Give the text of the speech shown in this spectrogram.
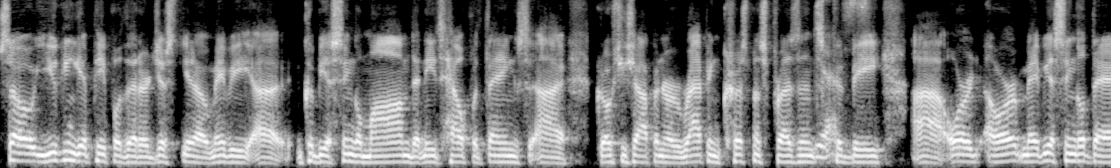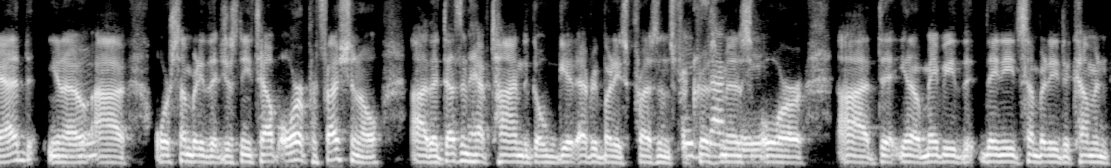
So you can get people that are just you know maybe uh, could be a single mom that needs help with things uh, grocery shopping or wrapping christmas presents yes. could be uh, or or maybe a single dad you know mm-hmm. Uh, or somebody that just needs help or a professional uh, that doesn't have time to go get everybody's presents for exactly. christmas or uh, that you know maybe they need somebody to come and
